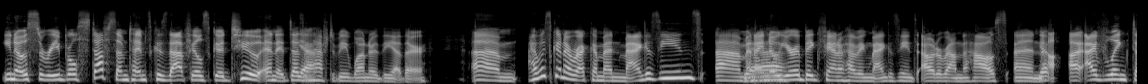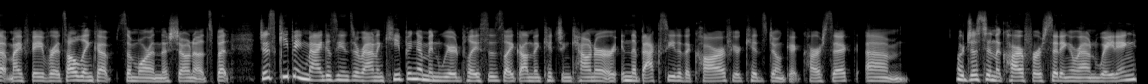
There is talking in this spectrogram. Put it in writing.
you know, cerebral stuff sometimes because that feels good too, and it doesn't Yeah. have to be one or the other. Um, I was going to recommend magazines, um, and I know you're a big fan of having magazines out around the house. And Yep. I, I've linked up my favorites. I'll link up some more in the show notes. But just keeping magazines around and keeping them in weird places, like on the kitchen counter or in the back seat of the car, if your kids don't get car sick, um, or just in the car for sitting around waiting.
